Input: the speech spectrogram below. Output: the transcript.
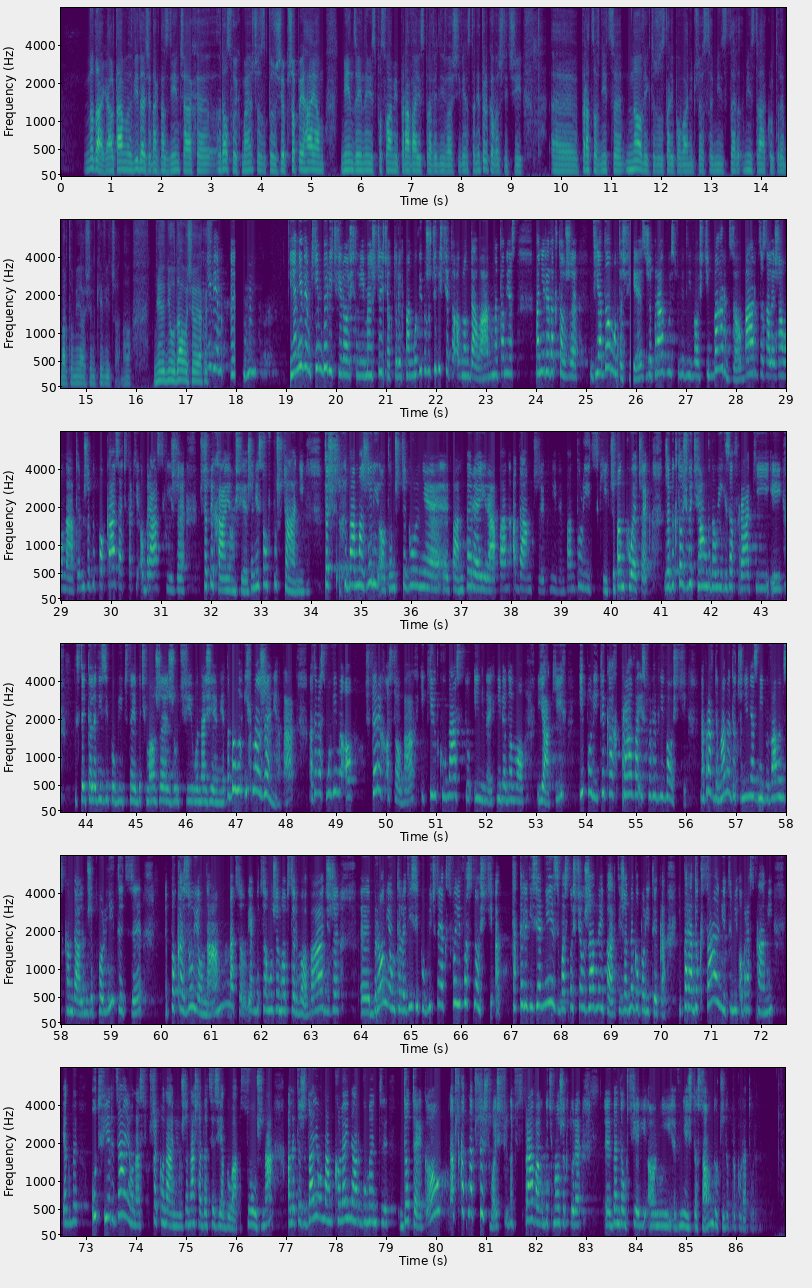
No tak, ale tam widać jednak na zdjęciach e, rosłych mężczyzn, którzy się przepychają między innymi z posłami Prawa i Sprawiedliwości, więc to nie tylko weszli ci e, pracownicy nowi, którzy zostali powołani przez minister, ministra kultury Bartłomieja Sienkiewicza. No, nie, nie udało się jakoś... Nie wiem, e, ja nie wiem, kim byli ci rośli mężczyźni, o których Pan mówi, bo rzeczywiście to oglądałam. Natomiast, Panie redaktorze, wiadomo też jest, że Prawu i Sprawiedliwości bardzo, bardzo zależało na tym, żeby pokazać takie obrazki, że przepychają się, że nie są wpuszczani. Też chyba marzyli o tym, szczególnie e, Pan Pereira, Pan Adamczyk, nie wiem, Pan Tulicki czy Pan Kłeczek, żeby ktoś wyciągnął ich za fraki i z tej telewizji publicznej być może rzucił na ziemię. To były ich marzenia, tak? Natomiast mówimy o czterech osobach i kilkunastu innych, nie wiadomo jakich, i politykach prawa i sprawiedliwości. Naprawdę mamy do czynienia z niebywałym skandalem, że politycy pokazują nam, na co, jakby co możemy obserwować, że e, bronią telewizji publicznej jak swojej własności, a ta telewizja nie jest własnością żadnej partii, żadnego polityka. I paradoksalnie tymi obrazkami jakby utwierdzają nas w przekonaniu, że nasza decyzja była słuszna, ale też dają nam kolejne argumenty do tego, na przykład na przyszłość, w sprawach być może, które e, będą chcieli oni wnieść do sądu czy do prokuratury.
